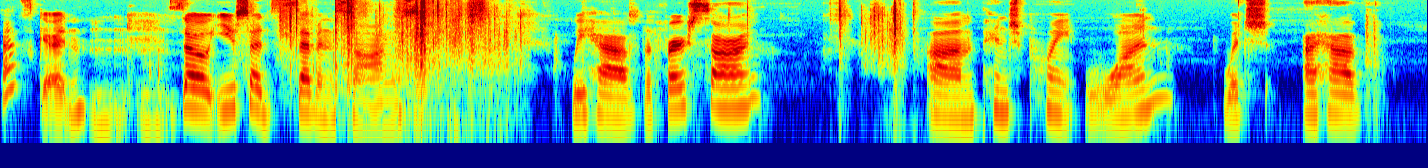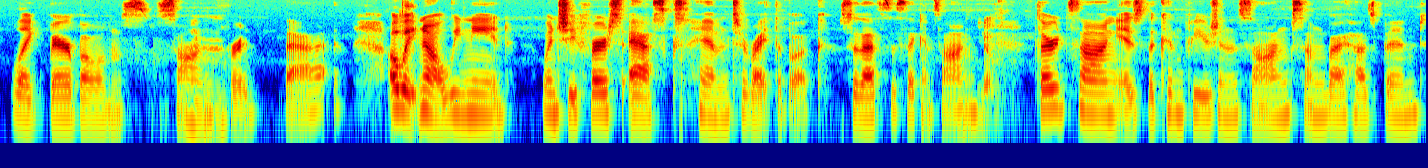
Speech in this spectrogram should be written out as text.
that's good. Mhm, mhm. So you said seven songs. We have the first song, um, Pinch Point One, which I have like bare bones song Mhm. for that. Oh wait, no, we need when she first asks him to write the book. So that's the second song. Yep. Third song is the Confusion song sung by husband.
